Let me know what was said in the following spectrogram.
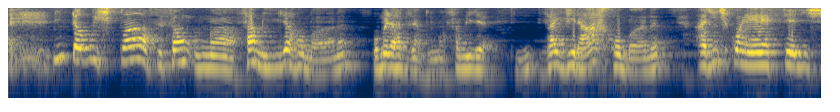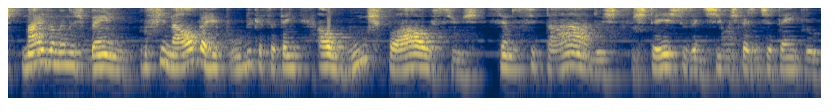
então, os Plaucios são uma família romana, ou melhor dizendo, uma família vai virar romana. A gente conhece eles mais ou menos bem para o final da República. Você tem alguns Plaucios sendo citados, os textos antigos que a gente tem para o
